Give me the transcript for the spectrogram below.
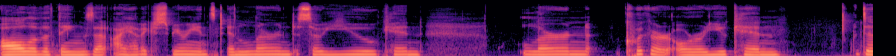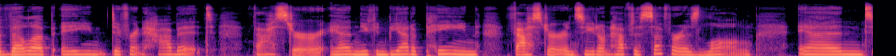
all of the things that I have experienced and learned so you can learn quicker or you can develop a different habit faster and you can be out of pain faster and so you don't have to suffer as long and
